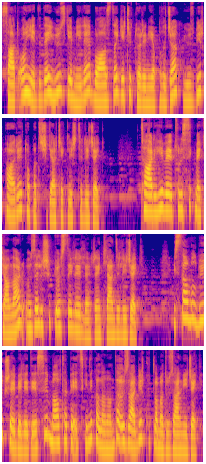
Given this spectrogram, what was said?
Saat 17'de 100 gemiyle Boğaz'da geçit töreni yapılacak, 101 pare top atışı gerçekleştirilecek. Tarihi ve turistik mekanlar özel ışık gösterileriyle renklendirilecek. İstanbul Büyükşehir Belediyesi Maltepe etkinlik alanında özel bir kutlama düzenleyecek.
